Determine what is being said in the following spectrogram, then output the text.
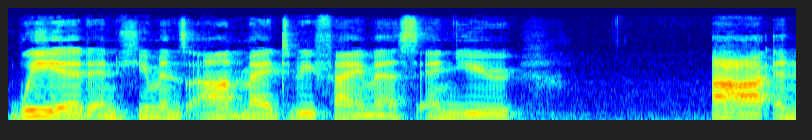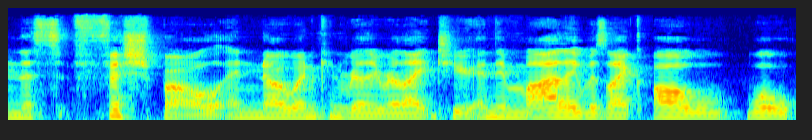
weird. And humans aren't made to be famous. And you are in this fishbowl and no one can really relate to you. And then Miley was like, oh, well,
